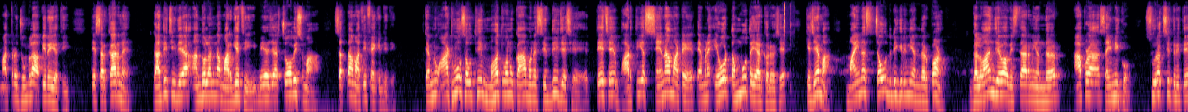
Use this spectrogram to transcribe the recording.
માત્ર જુમલા આપી રહી હતી, તે સરકારને ગાંધી ચીધિયા આંદોલનના માર્ગેથી બે હજાર ચોવીસમાં સત્તામાંથી ફેંકી દીધી. તેમનું આઠમું સૌથી મહત્વનું કામ અને સિદ્ધિ જે છે, તે છે ભારતીય સેના માટે તેમણે એવો તંબુ તૈયાર કર્યો છે કે જેમાં માઇનસ ચૌદ ડિગ્રીની અંદર પણ ગલવાન જેવા વિસ્તારની અંદર આપણા સૈનિકો સુરક્ષિત રીતે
